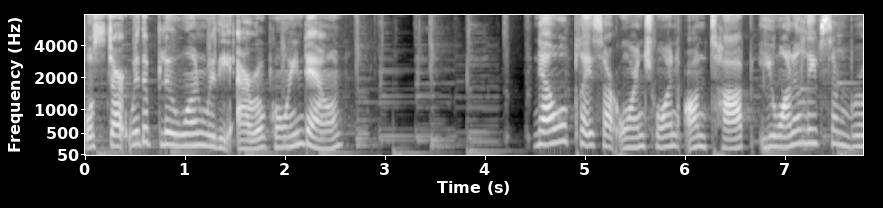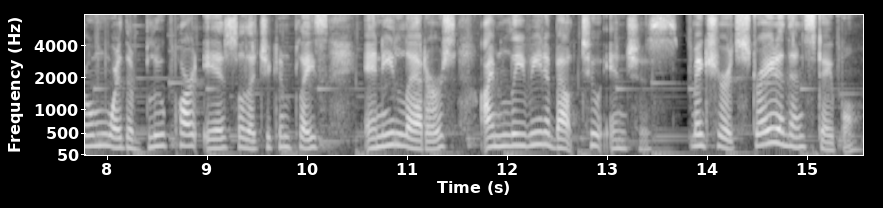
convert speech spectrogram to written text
We'll start with the blue one with the arrow going down. Now we'll place our orange one on top. You want to leave some room where the blue part is so that you can place any letters. I'm leaving about 2 inches. Make sure it's straight and then staple.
